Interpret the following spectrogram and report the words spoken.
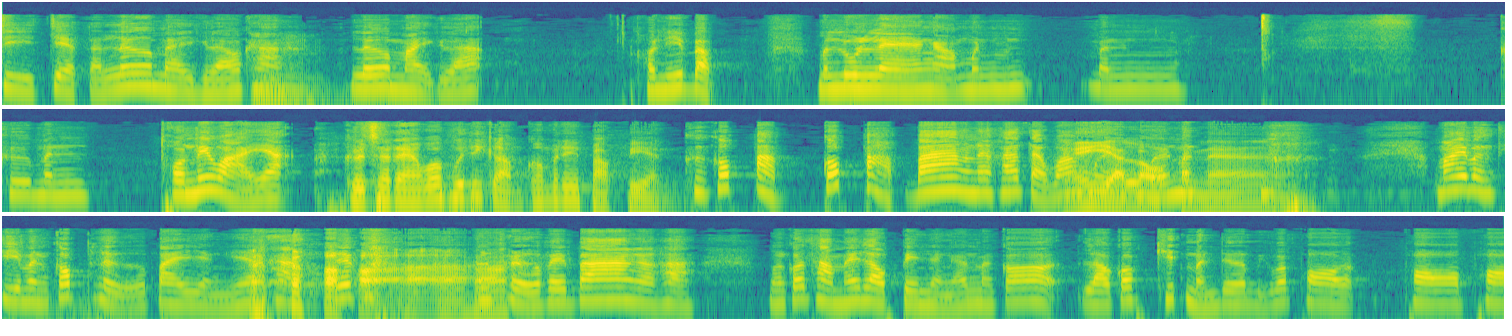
สี่เจ็ดเริ่มมาอีกแล้วค่ะ อืม เริ่มมาอีกแล้วคราวนี้แบบมันรุนแรงอะ มันมัน คือมันทนไม่ไหวอะ คือแสดงว่าพฤติกรรมก็ไม่ได้ปรับเปลี่ยนคือก็ปรับก็ปรับบ้างนะคะ แต่ว่าไม่เหมือย่าหลอกเหมืกันมันะ ไม่บางทีมันก็เผลอไปอย่างเงี้ยค่ะ ด้วยความอ่าฮะมันเผลอไปบ้างอะค่ะ มันก็ทำให้เราเป็นอย่างนั้น มันก็เราก็คิดเหมือนเดิมอีกว่าพอพอพอ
